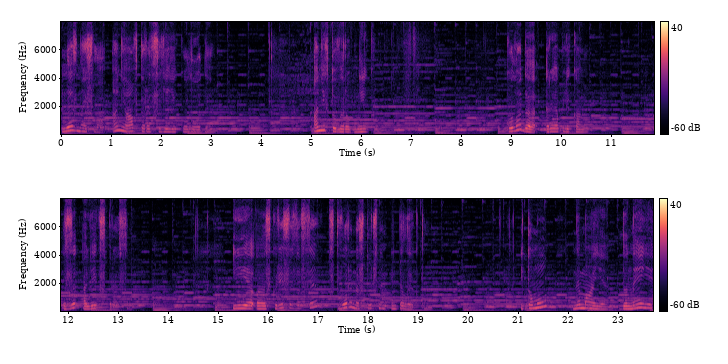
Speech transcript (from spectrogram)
не знайшла ані автора цієї колоди, ані хто виробник. Колода репліка з Аліекспресу. І, е, скоріше за все, створена штучним інтелектом. І тому немає до неї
